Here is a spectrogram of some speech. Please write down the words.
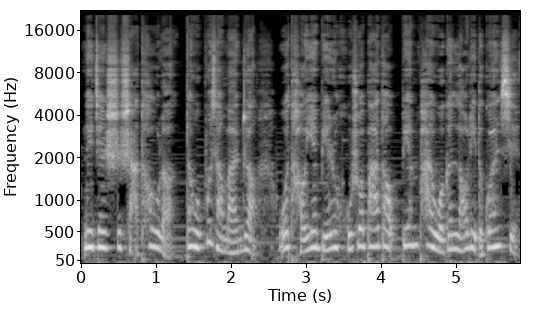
那件事傻透了，但我不想瞒着。我讨厌别人胡说八道，编派我跟老李的关系。”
